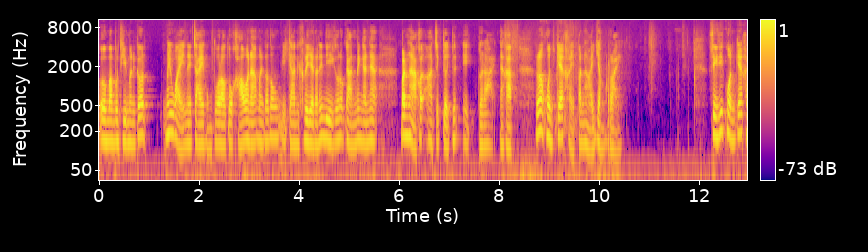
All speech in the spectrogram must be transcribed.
เออมาบางทีมันก็ไม่ไหวในใจของตัวเราตัวเขาอะนะ มันก็ต้องมีการเคลียร์กันให้ดีก็แล้วกันไม่งั้นเนี่ยปัญหาก็อาจจะเกิดขึ้นอีกก็ได้นะครับแล้วเราควรแก้ไขปัญหาอย่างไร สิ่งที่ควรแก้ไข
